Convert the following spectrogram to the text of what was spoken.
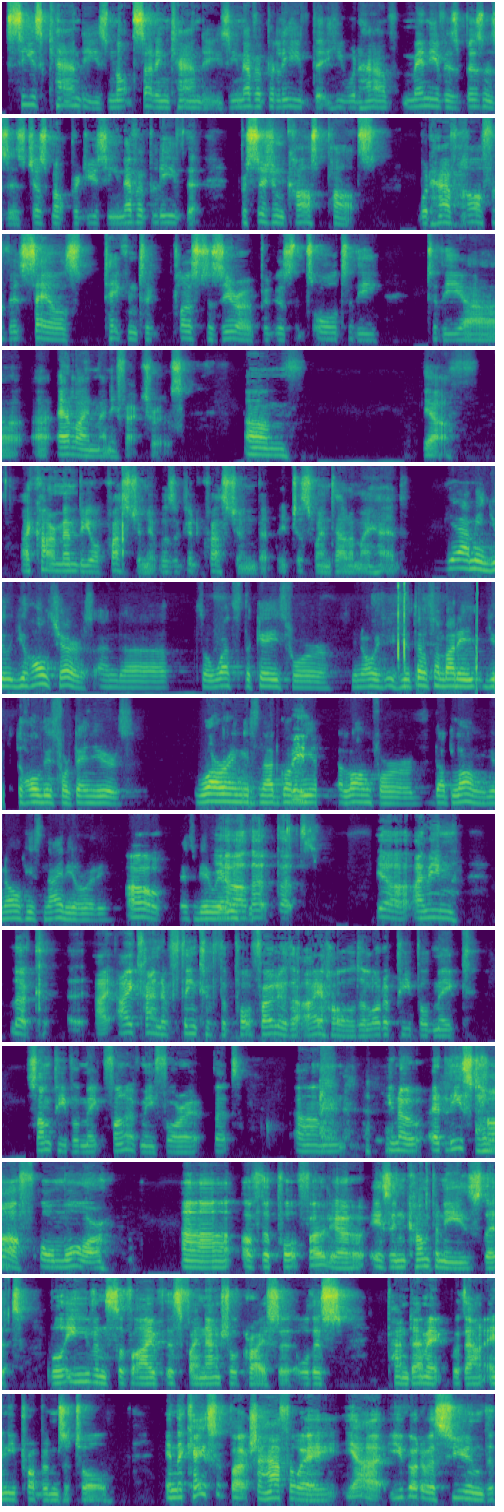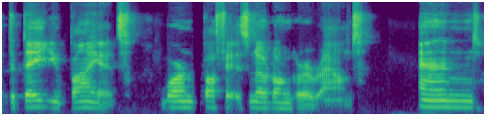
See's Candies not selling candies. He never believed that he would have many of his businesses just not producing. He never believed that Precision Castparts would have half of its sales taken to close to zero because it's all to the to the uh, uh, airline manufacturers. Um, yeah. I can't remember your question. It was a good question, but it just went out of my head. Yeah, I mean, you, you hold shares. And uh, so what's the case for, you know, if, if you tell somebody you to hold this for 10 years, Warren is not going I mean, to be along for that long. You know, he's 90 already. Oh, let's be realistic. Yeah, that, that's, yeah, I mean, look, I, I kind of think of the portfolio that I hold. A lot of people make, some people make fun of me for it, but um, you know, at least half or more uh, of the portfolio is in companies that will even survive this financial crisis or this pandemic without any problems at all. In the case of Berkshire Hathaway, yeah, you got to assume that the day you buy it, Warren Buffett is no longer around. And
